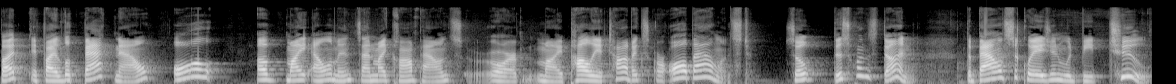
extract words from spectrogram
But if I look back now, all of my elements and my compounds or my polyatomics are all balanced. So this one's done. The balanced equation would be 2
